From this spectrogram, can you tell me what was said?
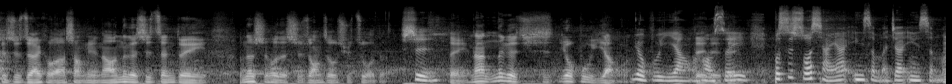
就是坐在口罩上面，然后那个是针对那时候的时装周去做的。是，对，那那个其实又不一样了，又不一样了哈。所以不是说想要印什么叫印什么，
